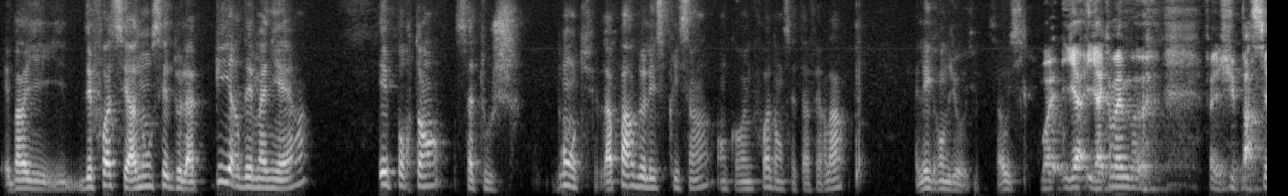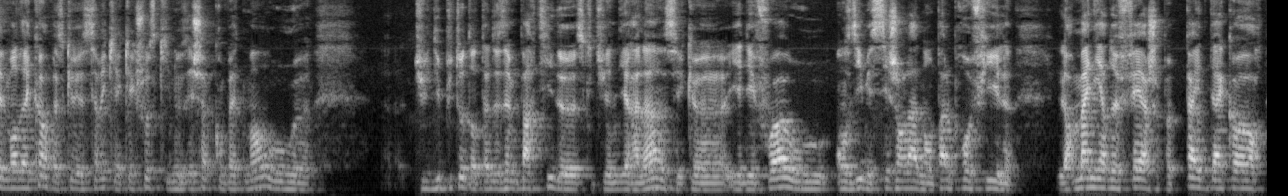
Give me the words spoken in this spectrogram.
et eh ben des fois c'est annoncé de la pire des manières, et pourtant ça touche. Donc la part de l'Esprit Saint, encore une fois, dans cette affaire-là, elle est grandiose, ça aussi. Il y a, y a, quand même, euh, je suis partiellement d'accord parce que c'est vrai qu'il y a quelque chose qui nous échappe complètement tu le dis plutôt dans ta deuxième partie de ce que tu viens de dire Alain, c'est qu'il y a des fois où on se dit mais ces gens-là n'ont pas le profil, leur manière de faire, je peux pas être d'accord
